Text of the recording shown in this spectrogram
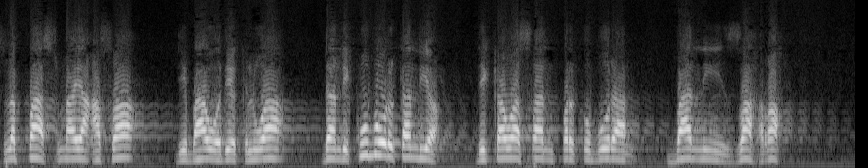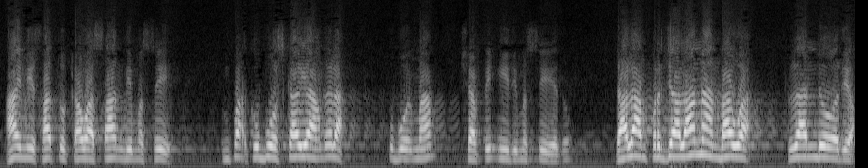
Selepas sembahyang Asar dibawa dia keluar dan dikuburkan dia di kawasan perkuburan Bani Zahrah. Ha, ini satu kawasan di Mesir. Empat kubur sekarang tu lah. Kubur Imam Syafi'i di Mesir itu. Dalam perjalanan bawa keranda dia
